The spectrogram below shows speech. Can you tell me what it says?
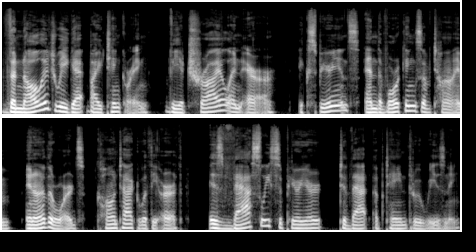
the knowledge we get by tinkering via trial and error, experience, and the workings of time, in other words, contact with the earth, is vastly superior to that obtained through reasoning,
